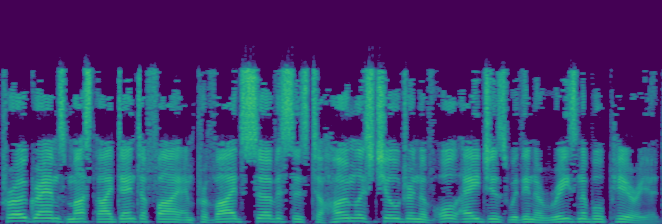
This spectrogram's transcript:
Programs must identify and provide services to homeless children of all ages within a reasonable period.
